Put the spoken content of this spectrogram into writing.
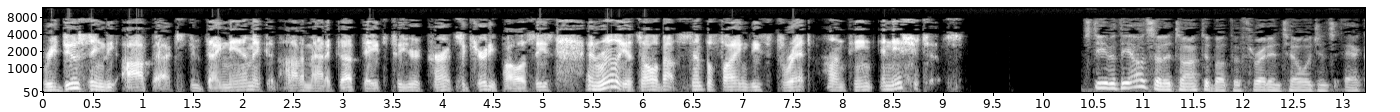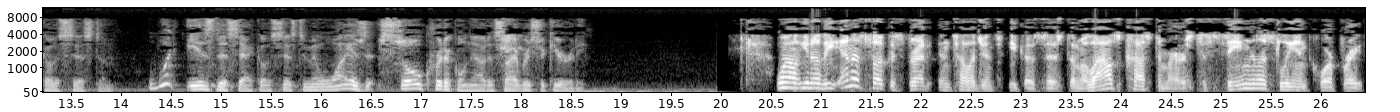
reducing the OPEX through dynamic and automatic updates to your current security policies, and really it's all about simplifying these threat hunting initiatives. Steve, at the outset I talked about the threat intelligence ecosystem. What is this ecosystem and why is it so critical now to cybersecurity? Well, you know, the NS Focus threat intelligence ecosystem allows customers to seamlessly incorporate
